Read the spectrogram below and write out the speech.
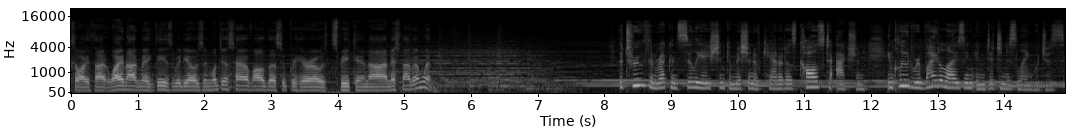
So I thought why not make these videos and we'll just have all the superheroes speak in uh, Anishinaabemowin. The Truth and Reconciliation Commission of Canada's calls to action include revitalizing Indigenous languages.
